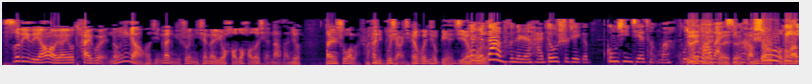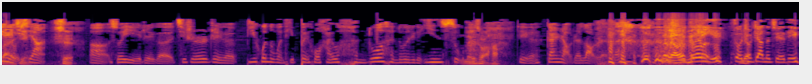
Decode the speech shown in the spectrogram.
私立的养老院又太贵，能养活起？那你说你现在有好多好多钱，那咱就单说了，是吧？你不想结婚就别结婚。但是大部分的人还都是这个工薪阶层嘛，普通老百姓啊，收入毕竟有限是啊，所以这个其实这个逼婚的问题背后还有很多很多的这个因素、啊，没错哈。这个干扰着老人们，那两位评论可以做出这样的决定。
